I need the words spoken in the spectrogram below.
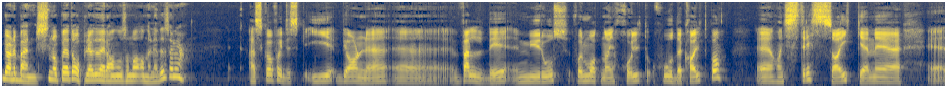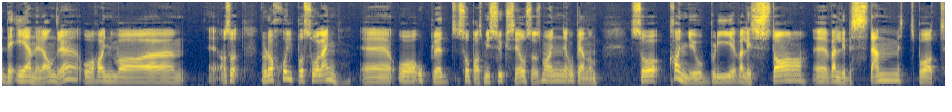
Bjarne Berntsen oppi dette, opplevde dere han noe som var annerledes, eller? Jeg skal faktisk gi Bjarne eh, veldig mye ros for måten han holdt hodet kaldt på. Eh, han stressa ikke med eh, det ene eller andre, og han var Altså, når du har holdt på så lenge eh, og opplevd såpass mye suksess også som han opp igjennom, så kan du jo bli veldig sta, eh, veldig bestemt på at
